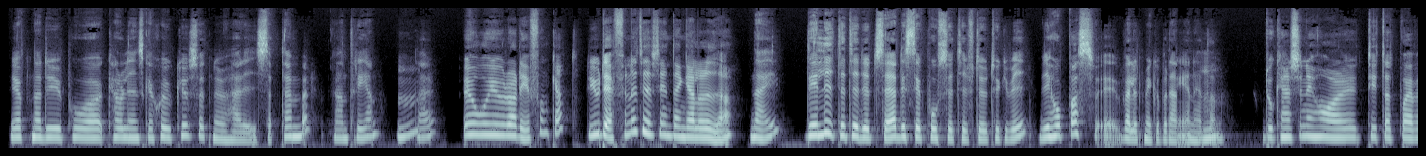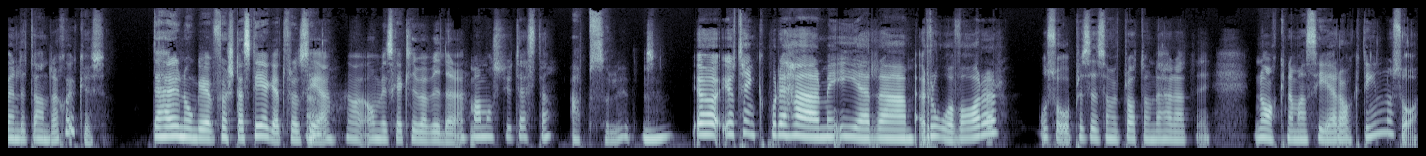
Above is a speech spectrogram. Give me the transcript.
Vi öppnade ju på Karolinska sjukhuset nu här i september, entrén. Mm. Där. Och hur har det funkat? Det är ju definitivt inte en galleria. Nej, det är lite tidigt att säga, det ser positivt ut tycker vi. Vi hoppas eh, väldigt mycket på den enheten. Mm. Då kanske ni har tittat på även lite andra sjukhus? Det här är nog eh, första steget för att se ja. om vi ska kliva vidare. Man måste ju testa. Absolut. Mm. Jag, jag tänker på det här med era råvaror och så, precis som vi pratade om det här att nakna man ser rakt in och så.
